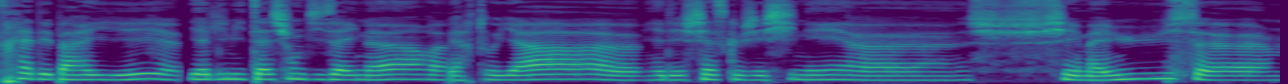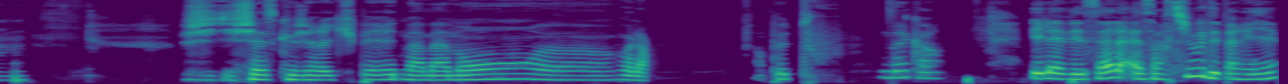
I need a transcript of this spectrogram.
très dépareillées. Il y a de l'imitation de designer, Bertoya. il y a des chaises que j'ai chinées chez Emmaüs. j'ai des chaises que j'ai récupérées de ma maman. voilà, un peu de tout. D'accord. Et la vaisselle assortie ou dépareillée?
